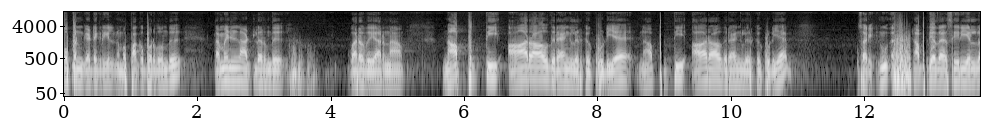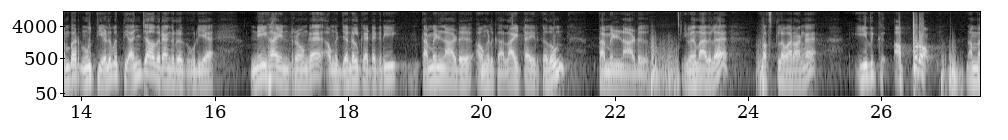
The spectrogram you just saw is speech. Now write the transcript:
open கேட்டகரியில் நம்ம பார்க்க போகிறது வந்து தமிழ்நாட்டிலேருந்து வர்றது யாருன்னா நாற்பத்தி ஆறாவது ரேங்கில் இருக்கக்கூடிய நாற்பத்தி ஆறாவது ரேங்கில் இருக்கக்கூடிய சாரி நூ நாற்பத்தி ஆறாவது சீரியல் நம்பர் நூற்றி எழுபத்தி அஞ்சாவது ரேங்கில் இருக்கக்கூடிய நீகா என்றவங்க அவங்க ஜென்ரல் கேட்டகரி தமிழ்நாடு அவங்களுக்கு அலாய்டாக இருக்கிறதும் தமிழ்நாடு. இவங்க தான் அதில் ஃபஸ்ட்டில் வராங்க. இதுக்கு அப்புறம் நம்ம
